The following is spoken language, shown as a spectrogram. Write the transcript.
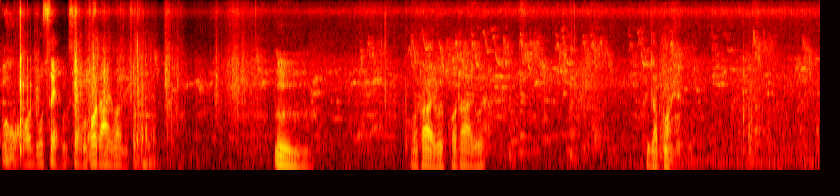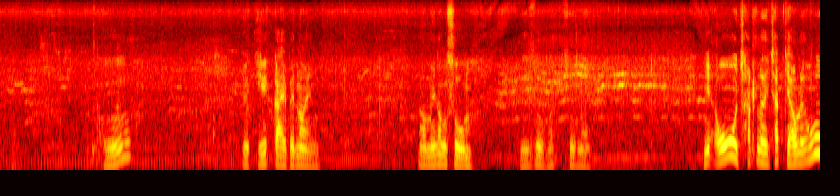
โอ้โหดู แสงแสงพอได้วะอืม พอได้เว้ยพอได้เว้ยขยับหน่อยเออเมื่อกี้ไกลไปหน่อย เราไม่ต้องซูมหรือซูมนะซูมหน่อยเนี่ยโอ้ชัดเลยชัดแจ๋วเลยโอ้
